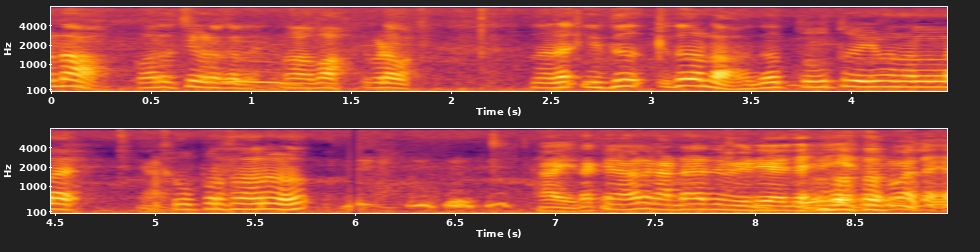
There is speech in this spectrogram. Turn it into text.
കണ്ടോ? കുറച്ച് കിടക്കുന്നത് ആ വാ ഇവിടെ വാ. ഇത് ഇത് കണ്ടോ? ഇത് തൂത്ത് കഴിയുമ്പോൾ നല്ല സൂപ്പർ സാധനമാണ്. ആ ഇതൊക്കെ ഞങ്ങൾ കണ്ടായിരുന്നു വീഡിയോ അല്ലേ? ഇതുപോലെ.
